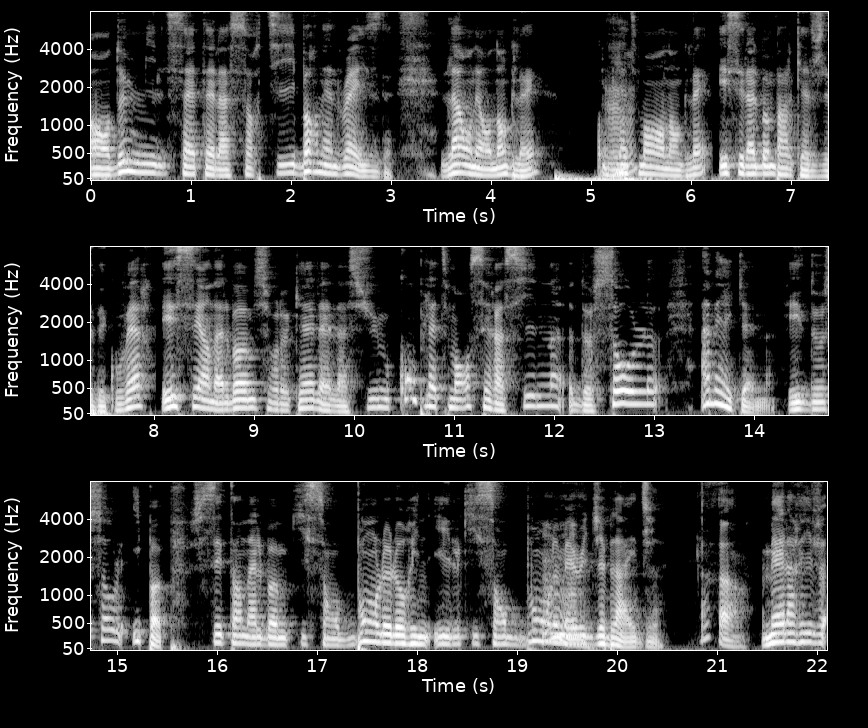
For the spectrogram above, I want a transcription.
En 2007, elle a sorti Born and Raised. Là, on est en anglais, complètement en anglais, et c'est l'album par lequel je l'ai découvert, et c'est un album sur lequel elle assume complètement ses racines de soul américaine et de soul hip-hop. C'est un album qui sent bon le Lauryn Hill, qui sent bon le Mm. Mary J. Blige. Ah Mais elle arrive,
